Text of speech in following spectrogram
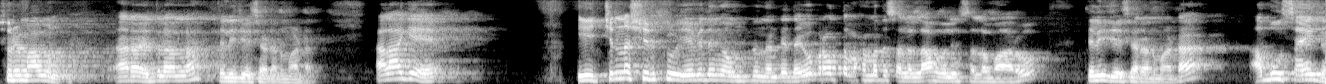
సూర్య మామూన్ ఆరో ఎద్దుల అల్లా తెలియజేశాడు అనమాట అలాగే ఈ చిన్న షిర్కు ఏ విధంగా ఉంటుందంటే దైవ ప్రవక్త మహమ్మద్ సల్లల్లాహు అలైహి వారు తెలియజేశారనమాట అబూ సైద్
